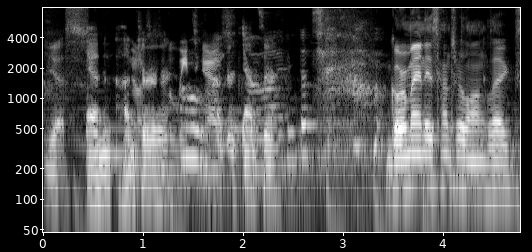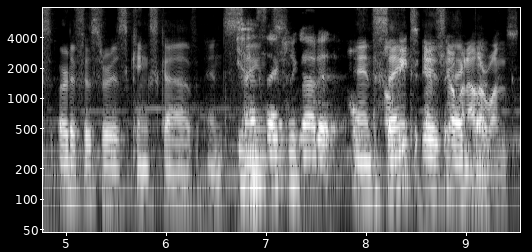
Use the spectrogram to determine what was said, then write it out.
Yes. And Hunter it's the Oh, gas. Hunter Cancer. God, That's Gourmand is Hunter Longlegs, Artificer is King Scav, and Saint. Yes, I actually got it. And The Saint is show up in other ones.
